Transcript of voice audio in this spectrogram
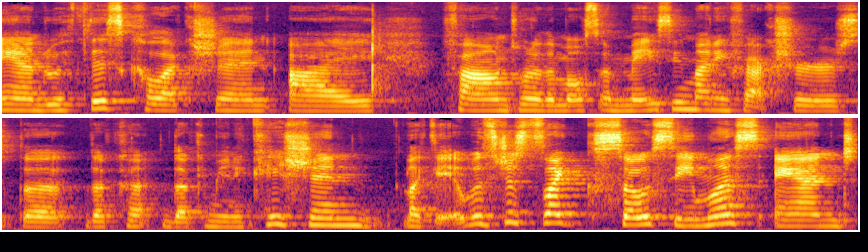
And with this collection, I found one of the most amazing manufacturers, the, the, the communication, like it was just like so seamless and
